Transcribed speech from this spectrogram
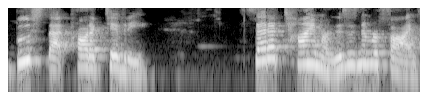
boost that productivity. Set a timer. This is number 5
